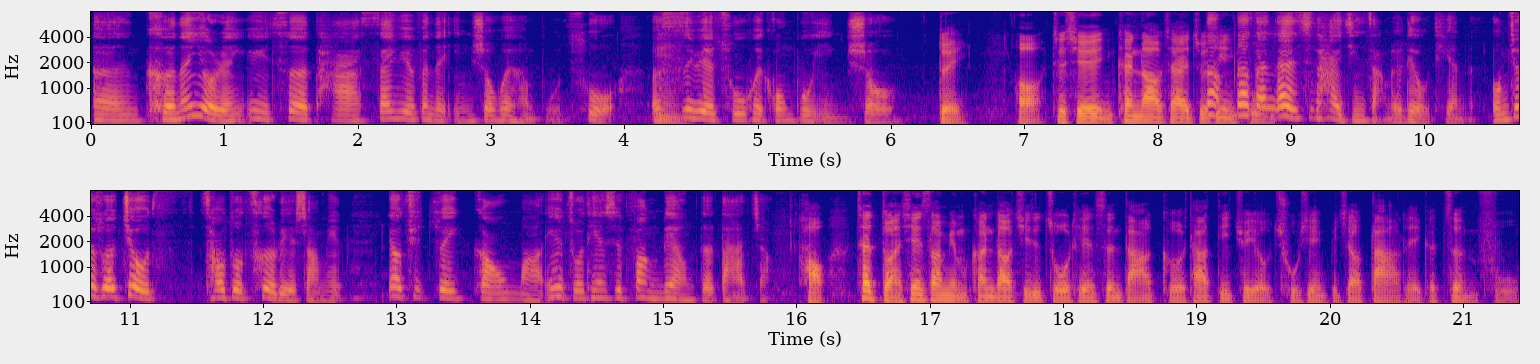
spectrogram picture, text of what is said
嗯，可能有人预测它三月份的营收会很不错，而四月初会公布营收。对，哦，这些你看到在最近，那但但是它已经涨了六天了。我们就说，就操作策略上面要去追高吗？因为昨天是放量的大涨。好，在短线上面，我们看到其实昨天森达科它的确有出现比较大的一个振幅。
